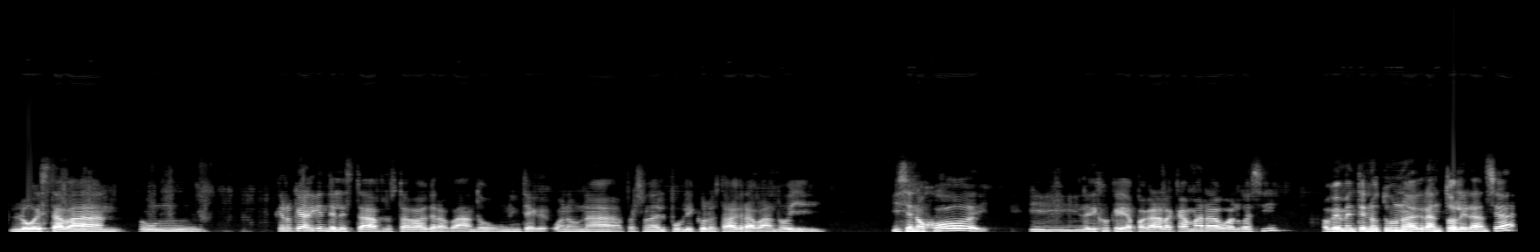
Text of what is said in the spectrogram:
lo estaban, un, creo que alguien del staff lo estaba grabando, un bueno, una persona del público lo estaba grabando y, y se enojó y, y le dijo que apagara la cámara o algo así. Obviamente no tuvo una gran tolerancia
